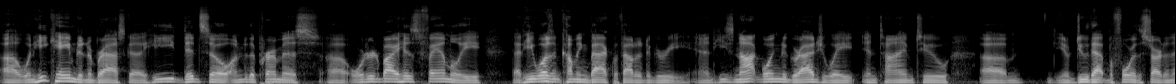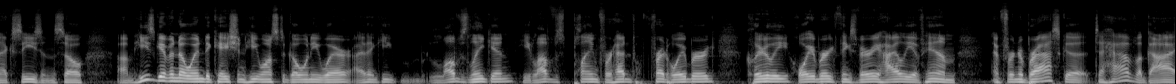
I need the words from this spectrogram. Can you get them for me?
uh, when he came to Nebraska, he did so under the premise uh, ordered by his family that he wasn't coming back without a degree, and he's not going to graduate in time to um, you know do that before the start of next season. So um, he's given no indication he wants to go anywhere. I think he loves Lincoln. He loves playing for Head, Fred Hoiberg. Clearly, Hoiberg thinks very highly of him. And for Nebraska to have a guy,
